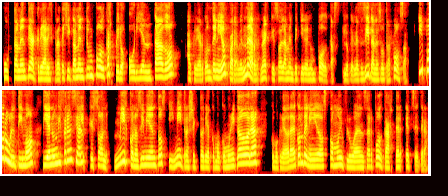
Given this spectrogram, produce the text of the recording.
justamente a crear estratégicamente un podcast, pero orientado a crear contenidos para vender. No es que solamente quieren un podcast, lo que necesitan es otra cosa. Y por último, tiene un diferencial que son mis conocimientos y mi trayectoria como comunicadora, como creadora de contenidos, como influencer, podcaster, etc.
